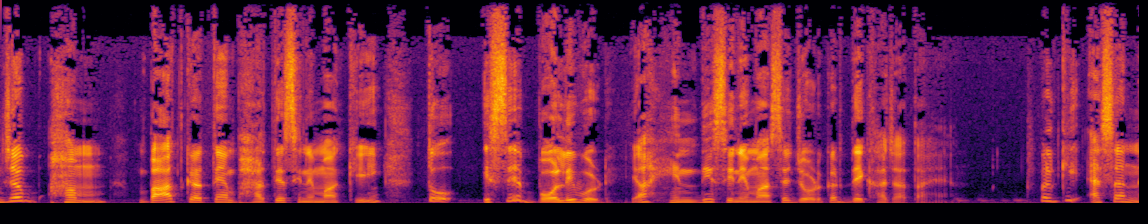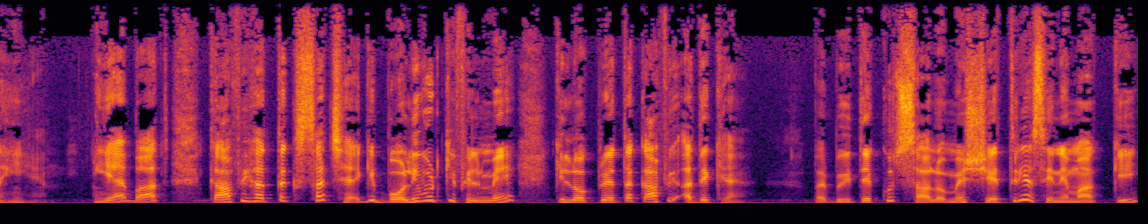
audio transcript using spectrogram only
जब हम बात करते हैं भारतीय सिनेमा की तो इसे बॉलीवुड या हिंदी सिनेमा से जोड़कर देखा जाता है। बल्कि ऐसा नहीं है। यह बात काफ़ी हद तक सच है कि बॉलीवुड की फ़िल्में की लोकप्रियता काफ़ी अधिक है। पर बीते कुछ सालों में क्षेत्रीय सिनेमा की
